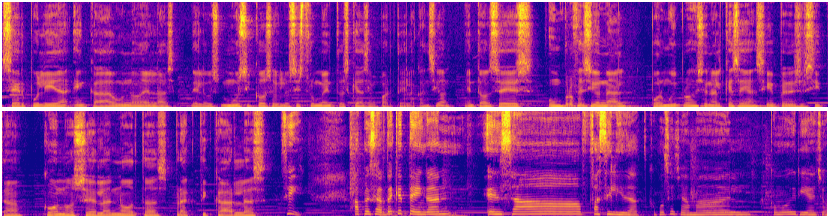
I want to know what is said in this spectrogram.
ser pulida en cada uno de, las, de los músicos o de los instrumentos que hacen parte de la canción. Entonces un profesional, por muy profesional que sea, siempre necesita conocer las notas, practicarlas Sí, a pesar de que tengan esa facilidad, ¿cómo se llama? El, ¿Cómo diría yo?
